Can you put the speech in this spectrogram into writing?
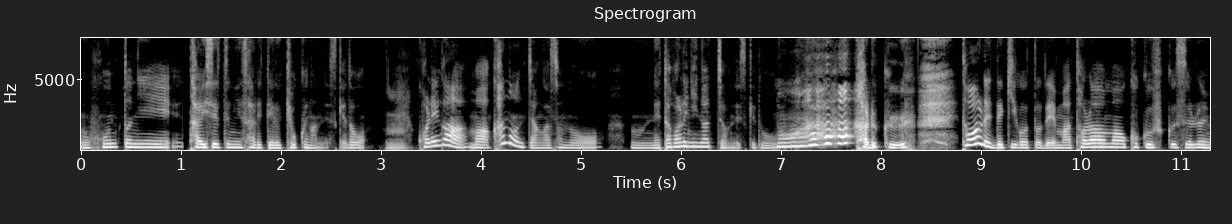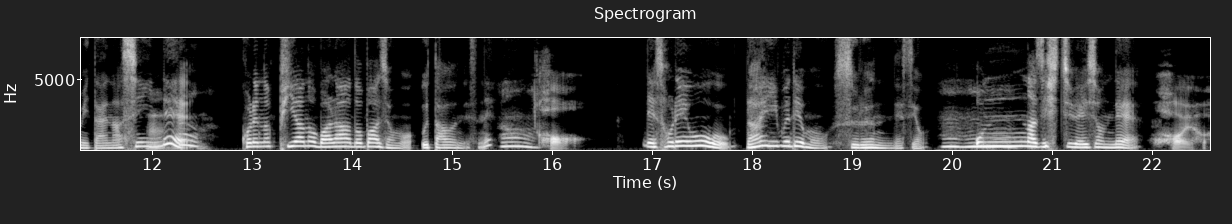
もう本当に大切にされてる曲なんですけどうん。これがまあカノンちゃんがその、うん、ネタバレになっちゃうんですけどうん。軽く。とある出来事で、まあ、トラウマを克服するみたいなシーンで、うん。これのピアノバラードバージョンを歌うんですね。うん。はでそれをライブでもするんですよ、うんうん同じシチュエーションであ。はいはい伊は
